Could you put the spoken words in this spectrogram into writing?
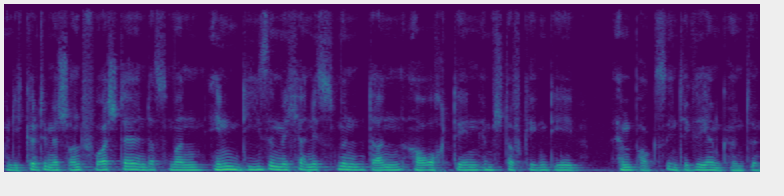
Und ich könnte mir schon vorstellen, dass man in diese Mechanismen dann auch den Impfstoff gegen die Mpox integrieren könnte.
